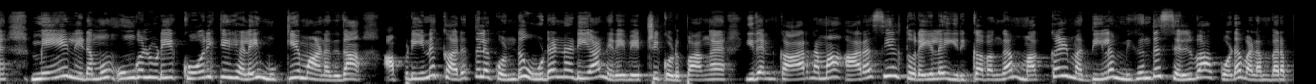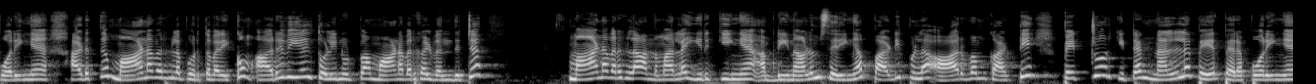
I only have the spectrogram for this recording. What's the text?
மேலிடமும் உங்களுடைய கோரிக்கைகளை முக்கியமானது தான் அப்படின்னு கருத்தில் கொண்டு உடனடியாக நிறைவேற்றி கொடுப்பாங்க. இதன் காரணமாக அரசியல் துறையில் இருக்கவங்க மக்கள் மத்தியில் மிகுந்த செல்வாக்கோட வலம் வர போறீங்க. அடுத்து மாணவர்களை பொறுத்த வரைக்கும் அறிவியல் தொழில்நுட்ப மாணவர்கள் வந்துட்டு மாணவர்களாக அந்த மாதிரிலாம் இருக்கீங்க அப்படின்னாலும் சரிங்க. படிப்பில் ஆர்வம் காட்டி பெற்றோர்கிட்ட நல்ல பெயர் பெற போகிறீங்க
